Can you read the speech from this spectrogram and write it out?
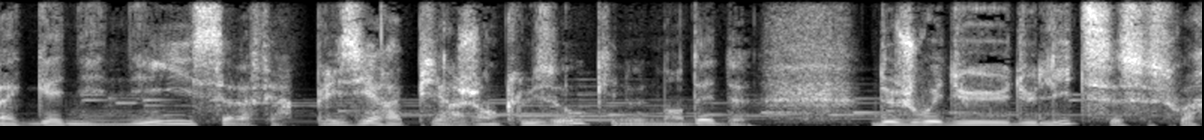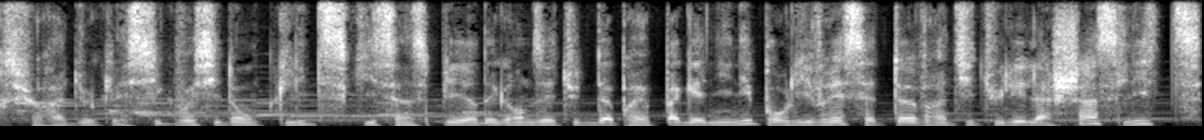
Paganini. Ça va faire plaisir à Pierre-Jean Cluzot qui nous demandait de, jouer du, du Litz ce soir sur Radio Classique. Voici donc Litz qui s'inspire des grandes études d'après Paganini pour livrer cette œuvre intitulée La chasse. Litz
